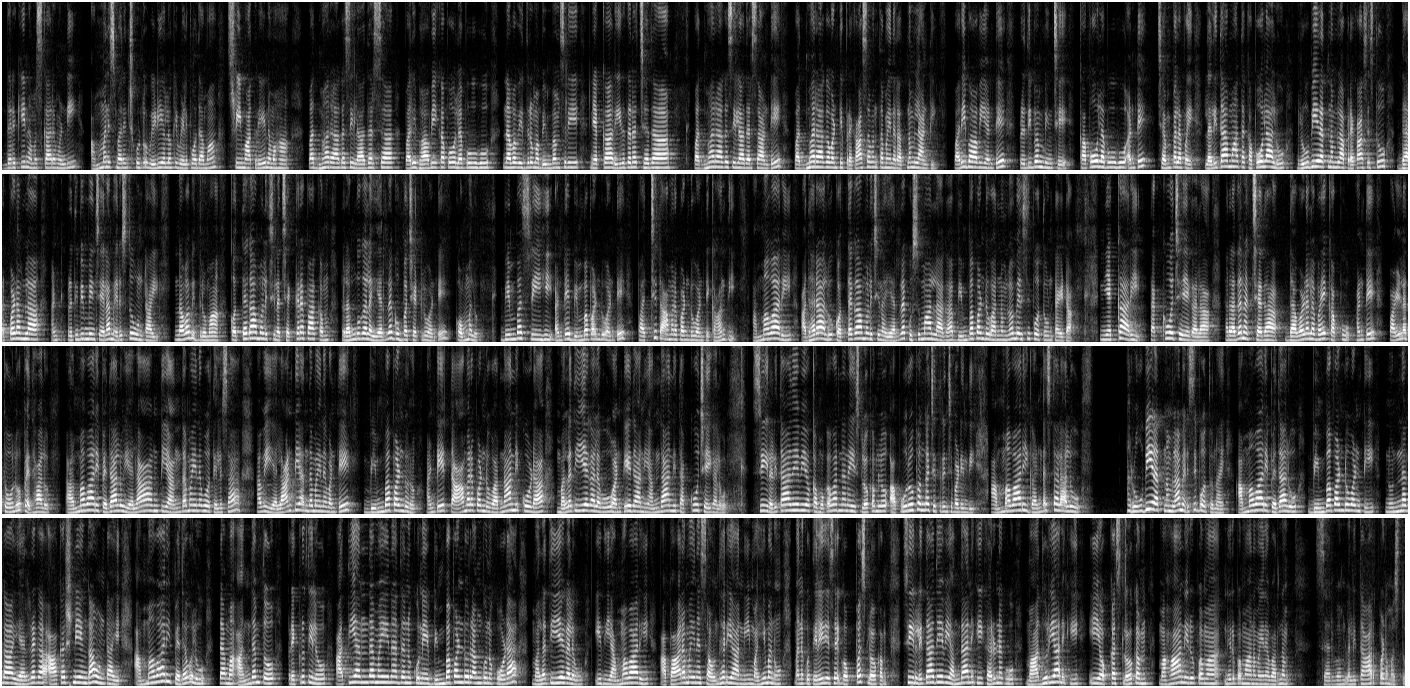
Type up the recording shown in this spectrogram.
అందరికీ నమస్కారం అండి. అమ్మని స్మరించుకుంటూ వీడియోలోకి వెళ్ళిపోదామా? శ్రీమాత్రే నమ. పద్మరాగశిలాదర్శ పరిభావిక పోలభూ నవ విద్రుమ బింబం శ్రీ న్యక్కారీరదనచ్చద పద్మరాగశిలాదర్శ అంటే పద్మరాగ వంటి ప్రకాశవంతమైన రత్నం లాంటి పరిభావి అంటే ప్రతిబింబించే కపోలభూహు అంటే చెంపలపై లలితామాత కపోలాలు రూబీరత్నంలా ప్రకాశిస్తూ దర్పణంలా అంటే ప్రతిబింబించేలా మెరుస్తూ ఉంటాయి. నవవిద్రుమ కొత్తగా మొలిచిన చక్కెర పాకం రంగుగల ఎర్ర గుబ్బ చెట్లు అంటే కొమ్మలు. బింబశ్రీహి అంటే బింబపండు అంటే పచ్చి తామర పండు వంటి కాంతి. అమ్మవారి అధరాలు కొత్తగా మొలిచిన ఎర్ర కుసుమాల్లాగా బింబపండు వర్ణంలో మెరిసిపోతూ ఉంటాయట. నెక్కారి తక్కువ చేయగల రథనచ్చద దవడలపై కప్పు అంటే పళ్ళ తోలు పెదాలు. అమ్మవారి పెదాలు ఎలాంటి అందమైనవో తెలుసా? అవి ఎలాంటి అందమైనవంటే బింబపండును అంటే తామర పండు వర్ణాన్ని కూడా మలతీయగలవు. అంటే దాని అందాన్ని తక్కువ చేయగలవు. శ్రీ లలితాదేవి యొక్క ముఖవర్ణన ఈ శ్లోకంలో అపురూపంగా చిత్రించబడింది. అమ్మవారి గండస్థలాలు రూబీ రత్నంలా మెరిసిపోతున్నాయి. అమ్మవారి పెదాలు బింబపండు వంటి నున్నగా ఎర్రగా ఆకర్షణీయంగా ఉంటాయి. అమ్మవారి పెదవులు తమ అందంతో ప్రకృతిలో అతి అందమైనదనుకునే బింబపండు రంగును కూడా మలతీయగలవు. ఇది అమ్మవారి అపారమైన సౌందర్యాన్ని మహిమను మనకు తెలియజేసే గొప్ప శ్లోకం. శ్రీ లలితాదేవి అందానికి కరుణకు మాధుర్యానికి ఈ ఒక్క శ్లోకం మహానిరుపమ నిరుపమానమైన వర్ణం. సర్వం లలితార్పణమస్తు.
